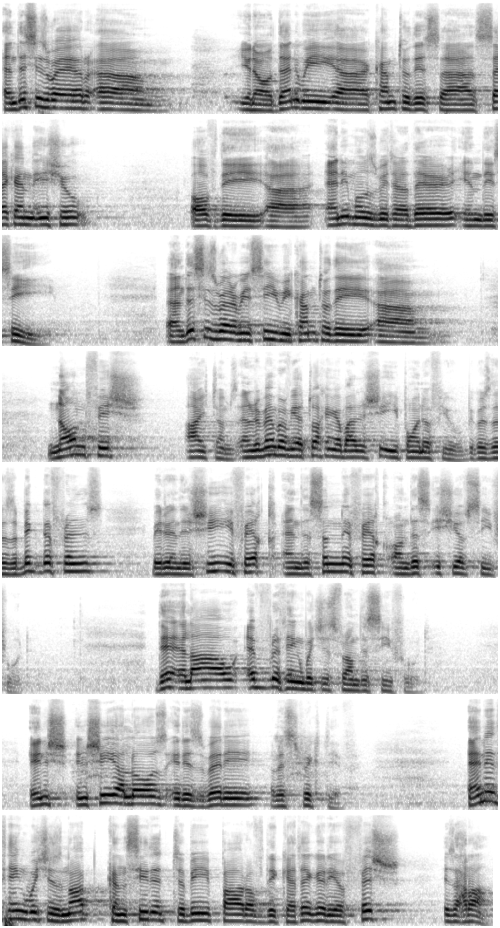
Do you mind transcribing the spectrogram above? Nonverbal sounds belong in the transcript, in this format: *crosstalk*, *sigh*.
And this is where, um, you know, then we uh, come to this uh, second issue of the uh, animals which are there in the sea. And this is where we see we come to the um, non-fish items. And remember, we are talking about a Shi'i point of view because there's a big difference between the Shi'i fiqh and the Sunni fiqh on this issue of seafood. They allow everything which is from the seafood. In, in Shia laws, it is very restrictive. Anything which is not considered to be part of the category of fish is haram.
